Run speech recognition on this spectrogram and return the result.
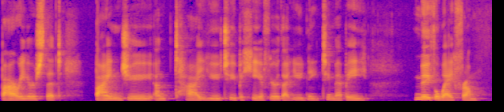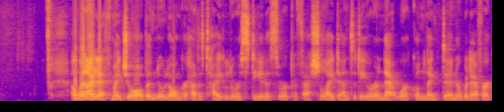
barriers that bind you and tie you to behavior that you need to maybe move away from. And when I left my job and no longer had a title or a status or a professional identity or a network on LinkedIn or whatever,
